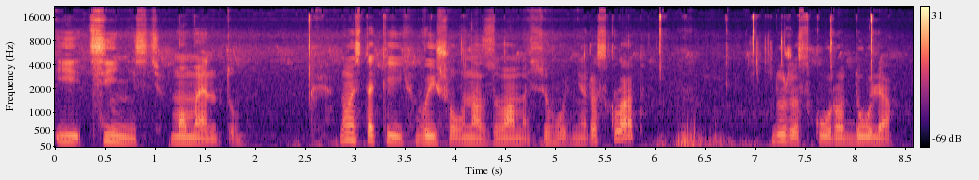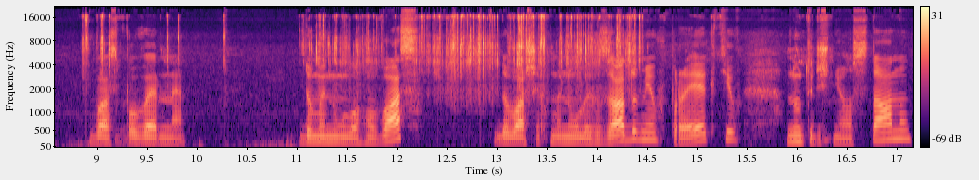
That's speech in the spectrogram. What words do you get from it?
і цінність моменту. Ну, ось такий вийшов у нас з вами сьогодні розклад. Дуже скоро доля вас поверне до минулого вас, до ваших минулих задумів, проєктів, внутрішнього стану.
